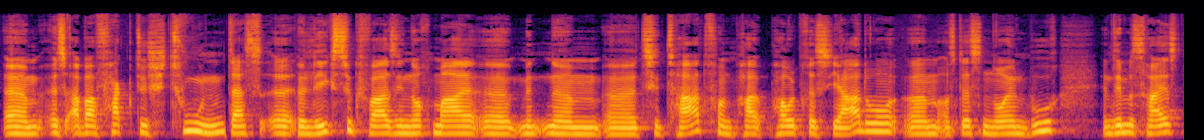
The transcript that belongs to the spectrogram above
ähm, es aber faktisch tun. Das äh, belegst du quasi nochmal äh, mit einem äh, Zitat von pa Paul Preciado ähm, aus dessen neuen Buch, in dem es heißt,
